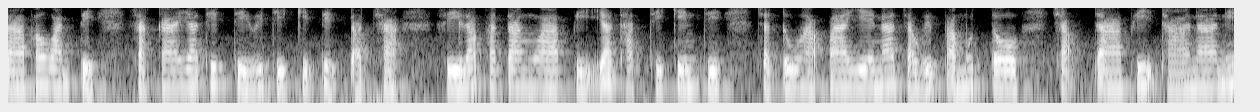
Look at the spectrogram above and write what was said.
ตาภวันติ สักกายทิฏฐิวิจิกิติตัชชะศีลพตังวาปิยทัตถิกินจิจตุหปาเยนะจวิปปมุตโตชะจาพิฐานานิ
